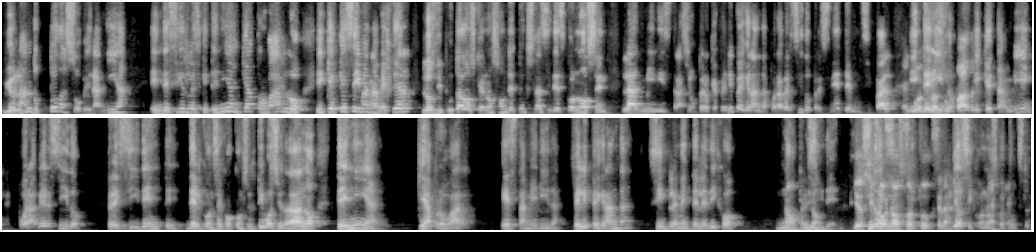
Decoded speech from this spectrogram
violando toda soberanía en decirles que tenían que aprobarlo y que qué se iban a meter los diputados que no son de Tuxtla y desconocen la administración, pero que Felipe Granda, por haber sido presidente municipal interino y que también por haber sido presidente del Consejo Consultivo Ciudadano, tenía que aprobar esta medida. Felipe Granda simplemente le dijo, no, presidente. yo sí conozco Tuxtla. Yo sí conozco Tuxtla.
